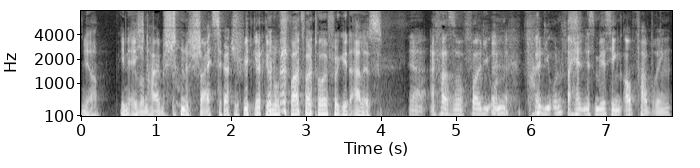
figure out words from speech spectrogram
Ja, in echt. so eine halbe Stunde Scheißhörspiel. Genug Schwarzwaldteufel geht alles. Ja, einfach so voll die, un, voll die unverhältnismäßigen Opfer bringen.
